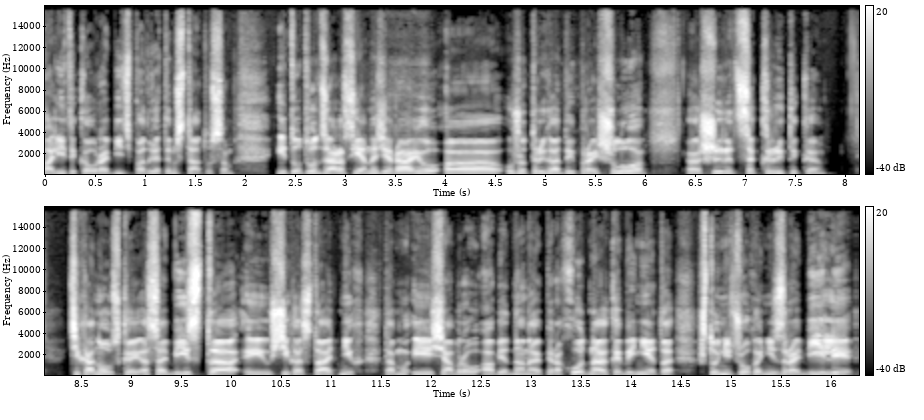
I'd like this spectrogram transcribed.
палітыкаў рабіць под гэтым статусам. І тут вот зараз я назіраю уже тры гады прайшло шырыцца крытыка тихохановскай асабіста і ўсіх астатніх там і сябраў аб'яднанага пераходнага кабінета что нічога не зрабілі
